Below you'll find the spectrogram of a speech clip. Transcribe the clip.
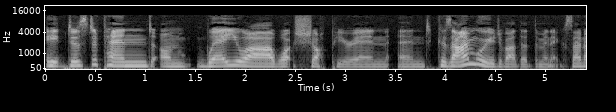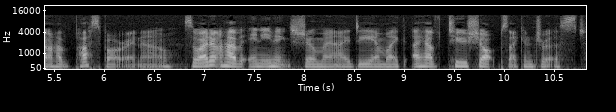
It does depend on where you are, what shop you're in, and because I'm worried about that at the minute because I don't have a passport right now, so I don't have anything to show my ID. I'm like, I have two shops I can trust,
